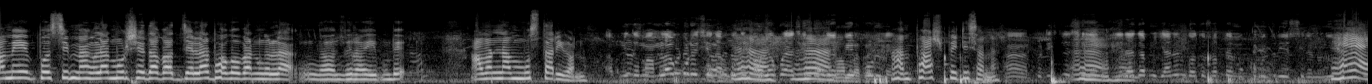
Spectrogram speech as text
আমি পশ্চিমবাংলার মুর্শিদাবাদ জেলার ভগবানগোলা আমার নাম মুস্তারি বানু। আপনি তো মামলাও করেছেন আপনি হ্যাঁ হ্যাঁ। আমি ফার্স্ট পিটিশনার। হ্যাঁ হ্যাঁ, জানেন গত হ্যাঁ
